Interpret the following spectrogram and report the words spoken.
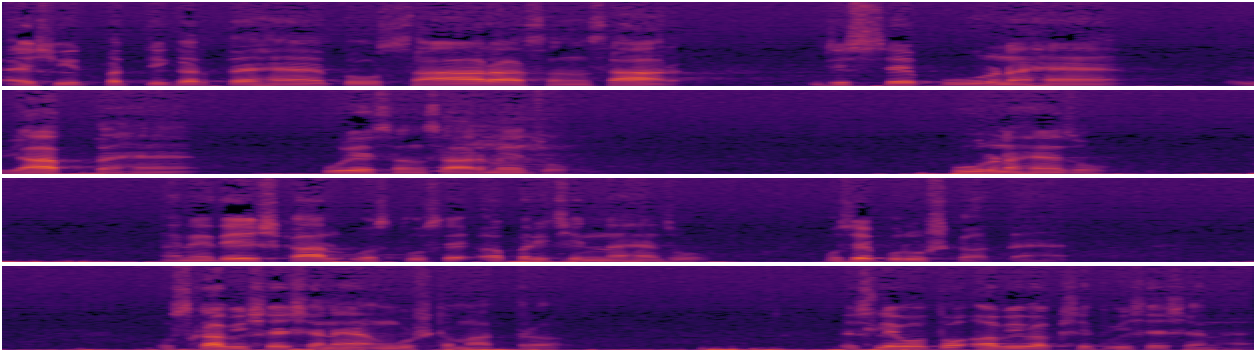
ऐसी उत्पत्ति करते हैं तो सारा संसार जिससे पूर्ण है, व्याप्त है, पूरे संसार में जो। पूर्ण है जो। यानी देश काल वस्तु से अपरिचिन्न है जो, उसे पुरुष कहते हैं। उसका विशेषण है अंगुष्ठ मात्र। इसलिए वो तो अविवक्षित विशेषण है।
